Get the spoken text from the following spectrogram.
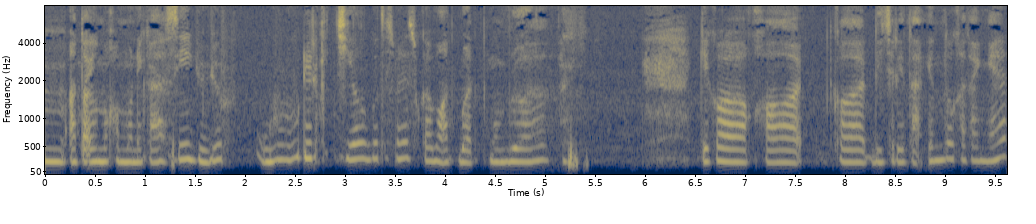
um, atau ilmu komunikasi jujur dulu dari kecil gue tuh sebenarnya suka banget buat ngobrol. Kayak kalau kalau kalau diceritain tuh katanya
